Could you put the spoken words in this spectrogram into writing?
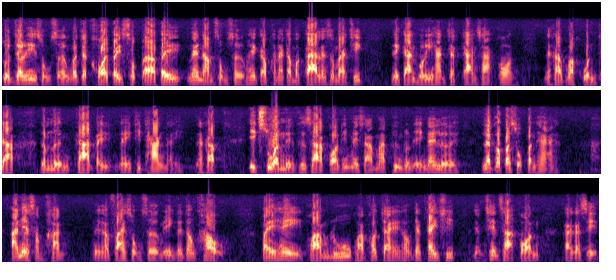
ส่วนเจ้าหน้าที่ส่งเสริมก็จะคอยไปสบอ่าไปแนะนำส่งเสริมให้กับคณะกรรมการและสมาชิกในการบริหารจัดการสากลนะครับ ว่าควรจะดำเนินการไปในทิศทางไหนนะครับ อีกส่วนหนึ่งคือสากลที่ไม่สามารถพึ่งตนเองได้เลย และก็ประสบปัญหาค่ะอันเนี้ยสำคัญนะครับฝ่ายส่งเสริมเองก็ต้องเข้า ไปให้ความรู้ความเข้าใจให้เขาอย่างใกล้ชิด อย่างเช่นสากรณ์การเกษตร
